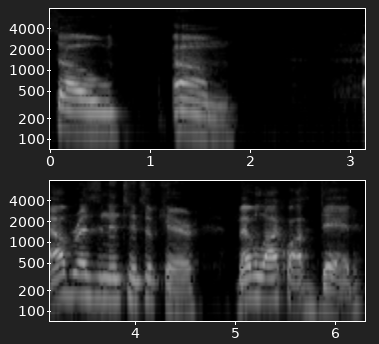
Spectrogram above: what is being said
So, um, Alvarez is in intensive care. Bevilaqua's dead.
